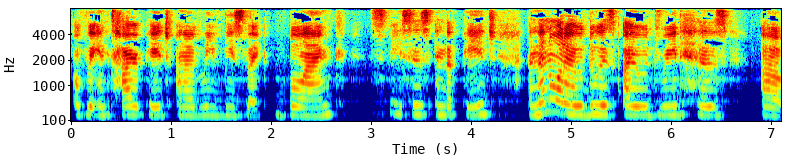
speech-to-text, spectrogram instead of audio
of the entire page and I'd leave these like blank spaces in the page. And then what I would do is I would read his uh,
